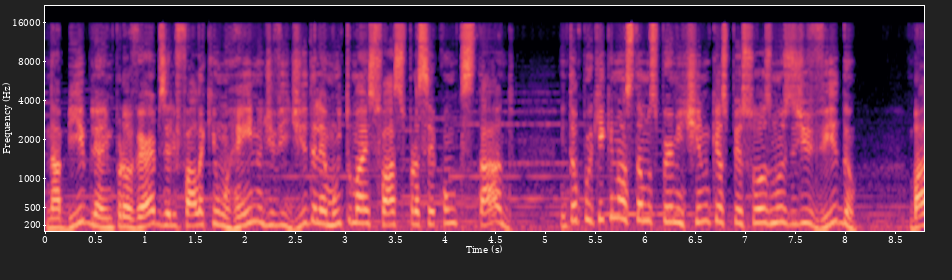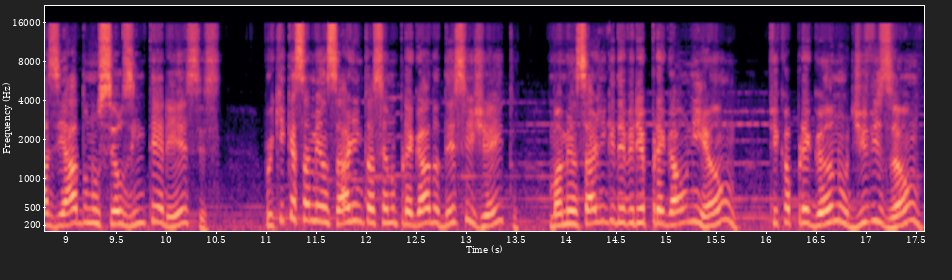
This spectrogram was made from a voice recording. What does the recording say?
na Bíblia, em Provérbios, ele fala que um reino dividido é muito mais fácil para ser conquistado. Então por que, que nós estamos permitindo que as pessoas nos dividam, baseado nos seus interesses? Por que, que essa mensagem está sendo pregada desse jeito? Uma mensagem que deveria pregar união, fica pregando divisão.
